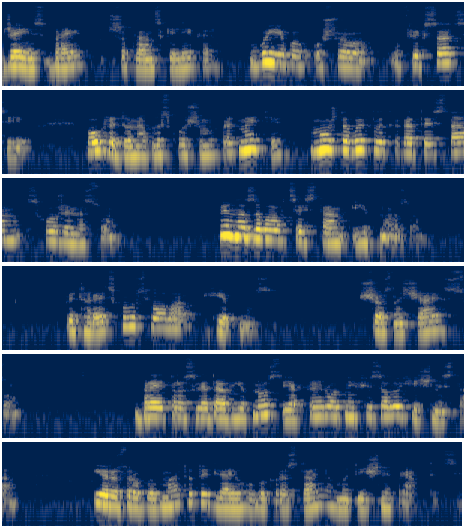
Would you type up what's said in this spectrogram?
Джеймс Брейт, шотландський лікар, виявив, що у фіксації погляду на блискучому предметі можна викликати стан, схожий на сон. Він називав цей стан гіпнозом від грецького слова гіпноз, що означає сон. Брейт розглядав гіпноз як природний фізіологічний стан і розробив методи для його використання в медичній практиці.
